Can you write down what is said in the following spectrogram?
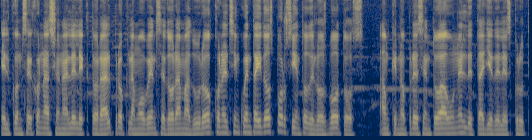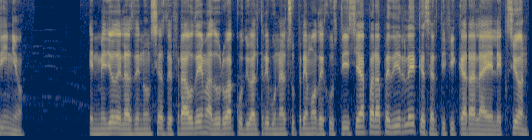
El Consejo Nacional Electoral proclamó vencedor a Maduro con el 52% de los votos, aunque no presentó aún el detalle del escrutinio. En medio de las denuncias de fraude, Maduro acudió al Tribunal Supremo de Justicia para pedirle que certificara la elección.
